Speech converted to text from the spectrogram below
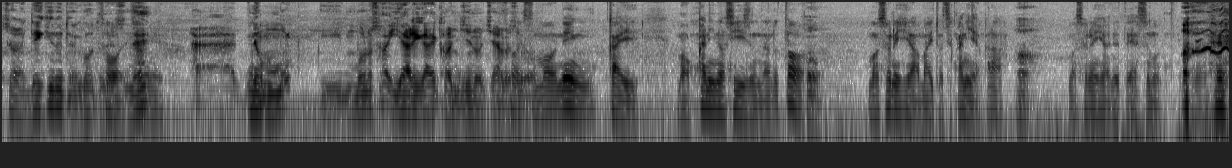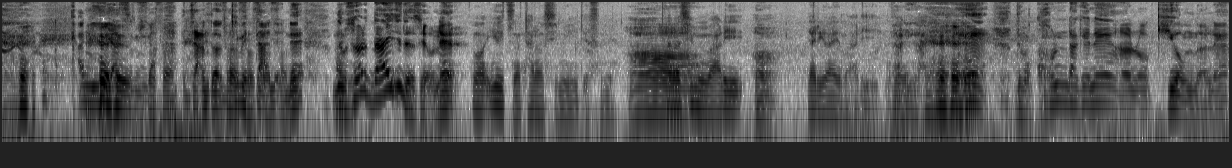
それはできるということですね。ですね。でももものすごいやりがい感じのちゃいますそうです。もう年1回もうカニのシーズンになると、もうその日は毎年カニやから、もうその日は絶対休む カニ休みが ちゃんと決めたんでね。でもそれ大事ですよね。もう唯一の楽しみですね。楽しみもあり、やりがいもあり。やりがい、ね、でもこんだけねあの気温がね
